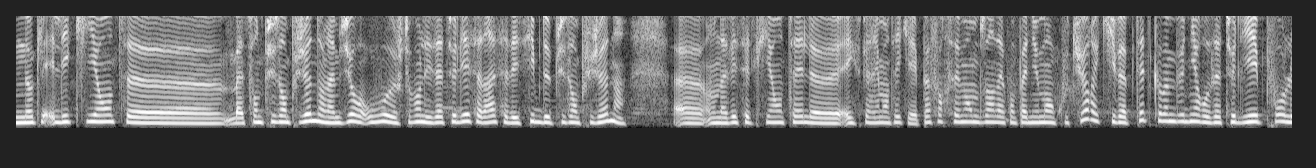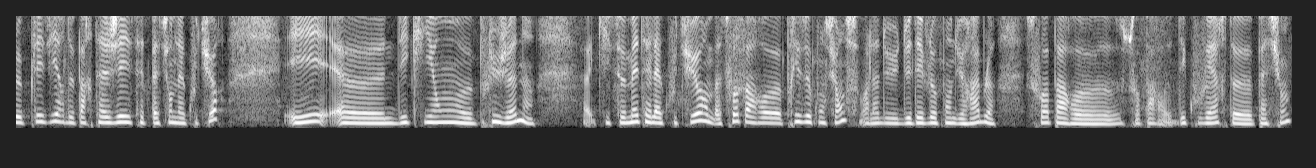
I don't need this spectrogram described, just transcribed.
donc les clientes bah, sont de plus en plus jeunes dans la mesure où justement les ateliers s'adressent à des cibles de plus en plus jeunes. on avait cette clientèle expérimentée qui n'avait pas forcément besoin d'accompagnement en couture et qui va peut-être quand même venir aux ateliers pour le plaisir de partager cette passion de la couture. Et des clients plus jeunes qui se mettent à la couture, bah, soit par euh, prise de conscience voilà, du, développement durable, soit par, euh, soit par euh, découverte, passion.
